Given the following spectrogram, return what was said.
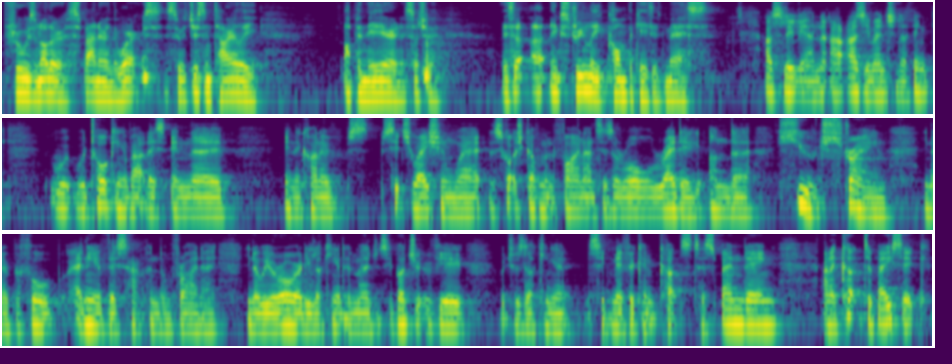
throws another spanner in the works. So it's just entirely up in the air, and it's such a it's a, an extremely complicated mess. Absolutely, and as you mentioned, I think we're talking about this in the in the kind of situation where the Scottish government finances are already under huge strain. You know, before any of this happened on Friday, you know, we were already looking at an emergency budget review, which was looking at significant cuts to spending and a cut to basic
